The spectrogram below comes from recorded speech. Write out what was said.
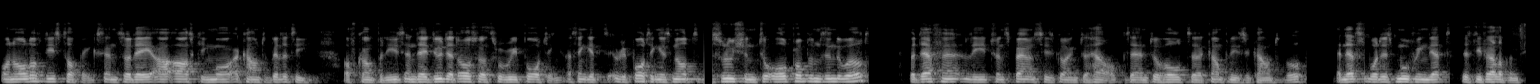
on all of these topics. And so they are asking more accountability of companies. And they do that also through reporting. I think it, reporting is not the solution to all problems in the world, but definitely transparency is going to help and to hold uh, companies accountable. And that's what is moving that this development.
